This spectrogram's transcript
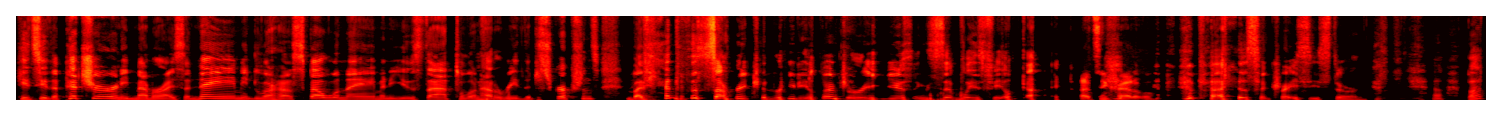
he'd see the picture and he'd memorize the name. He'd learn how to spell the name and he used that to learn how to read the descriptions. And by the end of the summer, he could read. He learned to read using Sibley's field guide. That's incredible. that is a crazy story. Uh, but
